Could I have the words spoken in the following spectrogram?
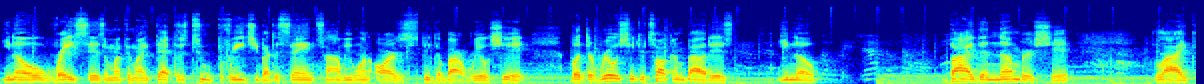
you know, racism or anything like that because it's too preachy. But at the same time, we want artists to speak about real shit. But the real shit you're talking about is, you know, by the numbers shit. Like,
